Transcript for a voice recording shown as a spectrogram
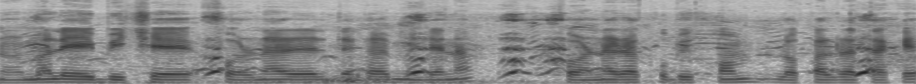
নর্মালি এই বিচে ফরেনারের দেখা মিলে না। ফরেনাররা খুবই কম লোকালরা থাকে।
